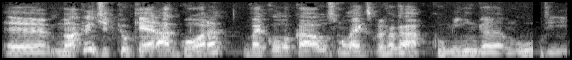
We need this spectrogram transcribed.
É, não acredito que o Kerr agora vai colocar os moleques para jogar. Kuminga, Moody.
